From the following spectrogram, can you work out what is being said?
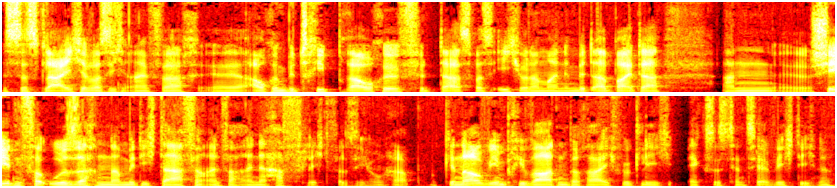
ist das gleiche, was ich einfach äh, auch im Betrieb brauche für das, was ich oder meine Mitarbeiter an äh, Schäden verursachen, damit ich dafür einfach eine Haftpflichtversicherung habe. Genau wie im privaten Bereich wirklich existenziell wichtig. Ne?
